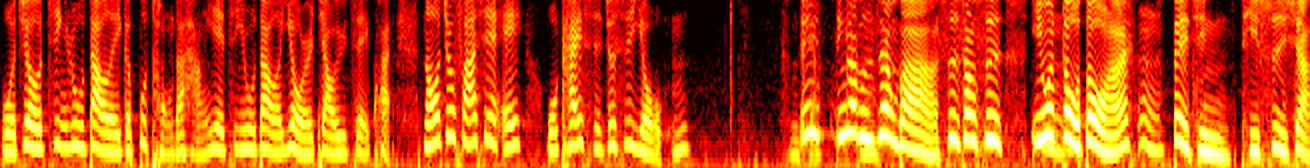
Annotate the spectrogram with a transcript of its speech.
我就进入到了一个不同的行业，进入到了幼儿教育这一块，然后就发现，哎、欸，我开始就是有嗯，哎、欸，应该不是这样吧？嗯、事实上是因为豆豆来，嗯，背景提示一下，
